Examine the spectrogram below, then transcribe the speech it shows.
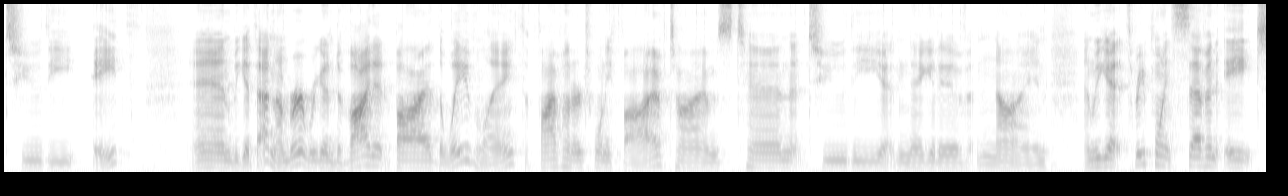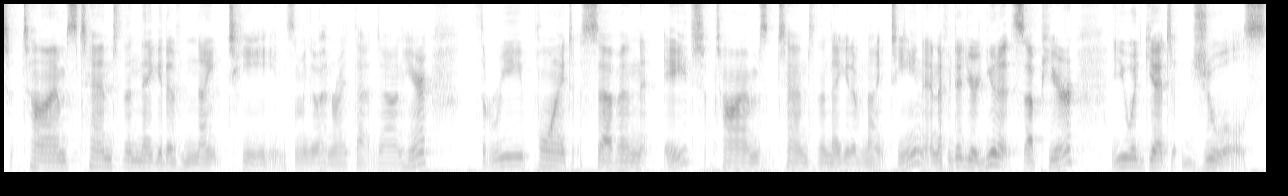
to the 8th and we get that number we're going to divide it by the wavelength 525 times 10 to the negative 9 and we get 3.78 times 10 to the negative 19 so let me go ahead and write that down here 3.78 times 10 to the negative 19. And if you did your units up here, you would get joules.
